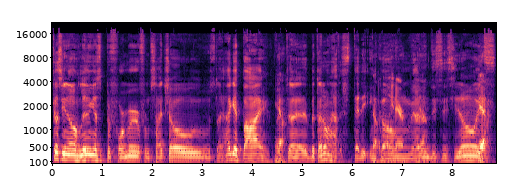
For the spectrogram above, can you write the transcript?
Because you know, living as a performer from sideshow, it's like I get by, but Yeah. uh, but I don't have a steady Not a income. millionaire. I Yeah. don't. This is you know, Yeah. it's, uh,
